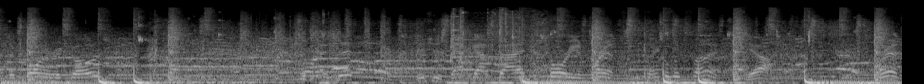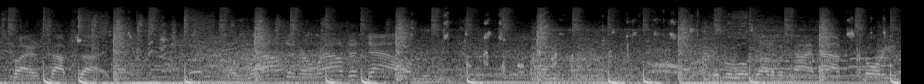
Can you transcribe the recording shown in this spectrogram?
In the corner it goes. Finds it. Dishes back outside to Taurean Prince. Ankle looks fine. Yeah. Prince fires top side. Around and around and down. Timberwolves out of a timeout. Taurean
